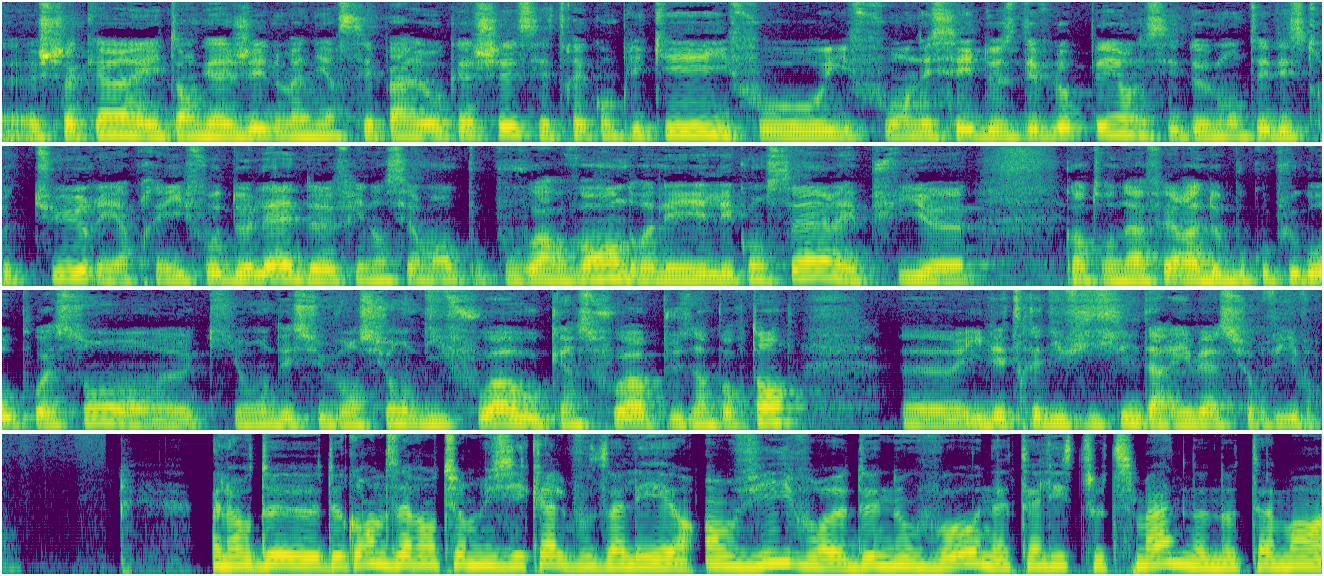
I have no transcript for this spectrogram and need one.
euh, chacun est engagé de manière séparée au cachet, c'est très compliqué. Il faut, il on essaye de se développer, on essaye de monter des structures, et après il faut de l'aide financièrement pour pouvoir vendre les, les concerts. Et puis euh, quand on a affaire à de beaucoup plus gros poissons qui ont des subventions 10 fois ou 15 fois plus importantes, il est très difficile d'arriver à survivre. Alors de, grandes aventures musicales, vous allez en vivre de nouveau, Nathalie Stutzmann, notamment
